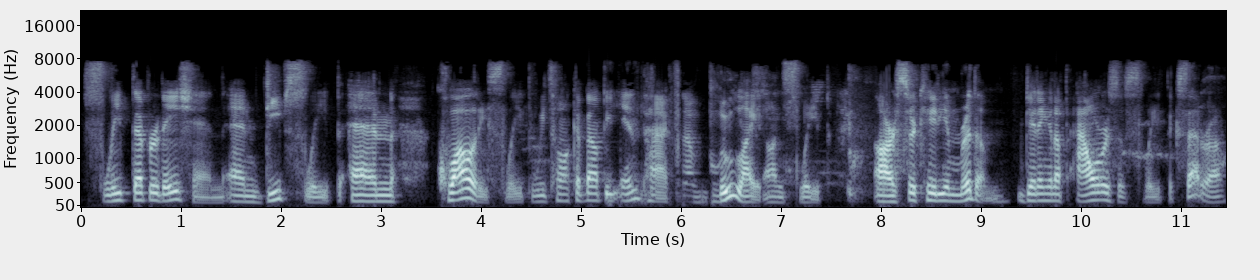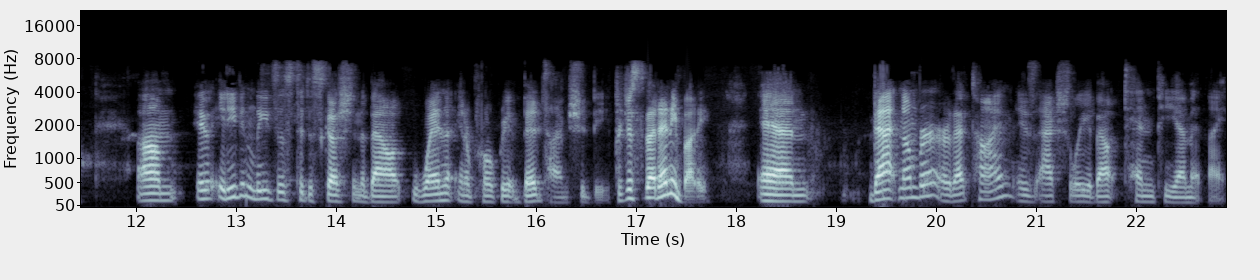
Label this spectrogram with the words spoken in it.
sleep deprivation and deep sleep and quality sleep. We talk about the impact of blue light on sleep, our circadian rhythm, getting enough hours of sleep, etc. Um, it, it even leads us to discussion about when an appropriate bedtime should be for just about anybody. And that number or that time is actually about 10 p.m. at night,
